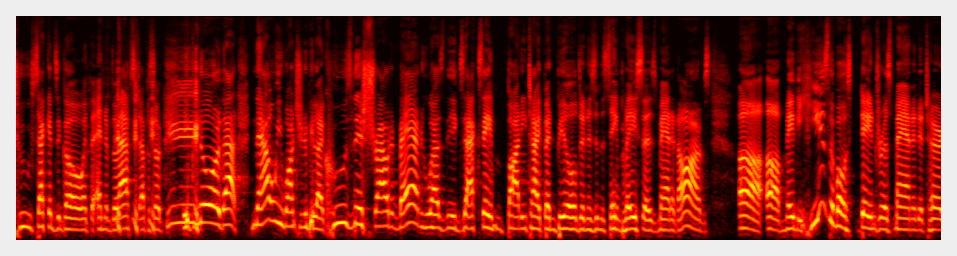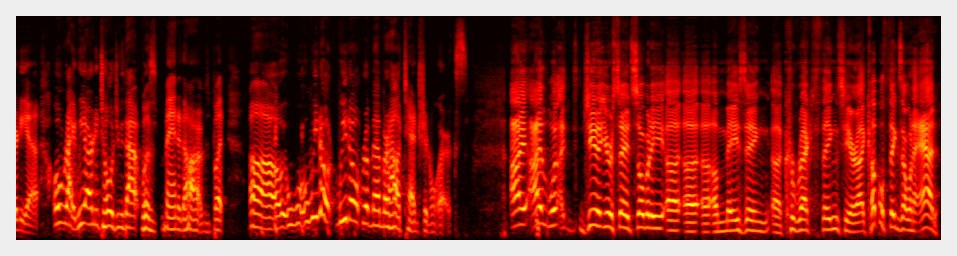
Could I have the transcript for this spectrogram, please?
two seconds ago at the end of the last episode, ignore that. Now we want you to be like, who's this shrouded man who has the exact same body type and build and is in the same place as Man at Arms? Uh, uh, maybe he's the most dangerous man in Eternia. Oh, right, we already told you that was Man at Arms, but uh, we don't we don't remember how tension works. I, I, Gina, you were saying so many uh, uh, uh, amazing, uh, correct things here. A couple things I want to add:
